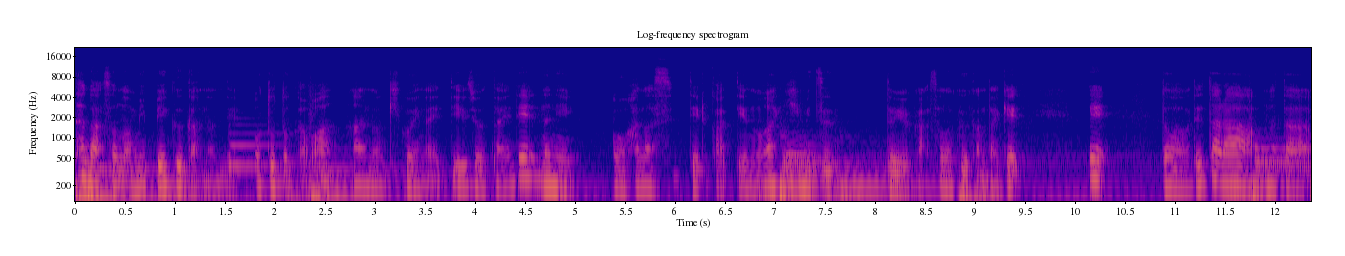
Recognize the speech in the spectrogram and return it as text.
ただその密閉空間なんで音とかはあの聞こえないっていう状態で何を話してるかっていうのは秘密というかその空間だけでドアを出たらまた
